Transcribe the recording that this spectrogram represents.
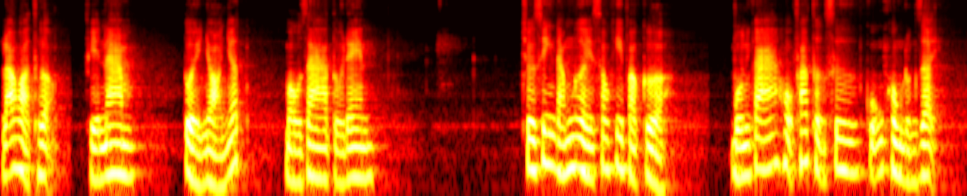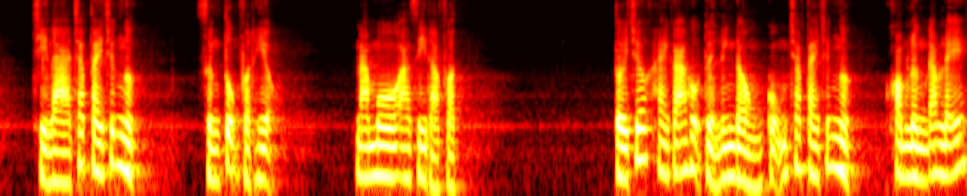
Lão hòa thượng phía nam Tuổi nhỏ nhất, Màu da tối đen. Trường sinh đám người sau khi vào cửa, Bốn gã hộ pháp thượng sư cũng không đứng dậy, Chỉ là chắp tay trước ngực, Xứng tụng Phật hiệu. Nam Mô A Di Đà Phật. Tới trước, hai gã hộ tuyển linh đồng Cũng chắp tay trước ngực, Khom lưng đáp lễ.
